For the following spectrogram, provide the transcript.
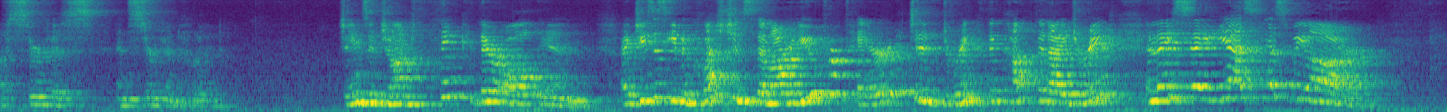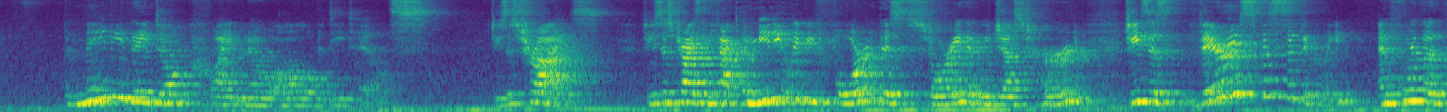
of service and servanthood. James and John think they're all in. Right? Jesus even questions them, Are you prepared to drink the cup that I drink? And they say, Yes, yes, we are. But maybe they don't quite know all the details. Jesus tries. Jesus tries, in fact, immediately before this story that we just heard, Jesus very specifically, and for the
